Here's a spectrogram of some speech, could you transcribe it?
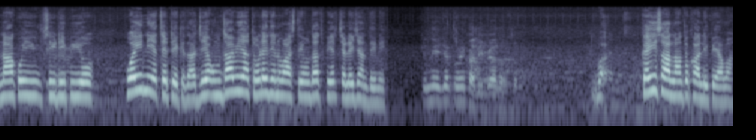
ਨਾ ਕੋਈ ਸੀਡੀਪੀਓ ਕੋਈ ਨਹੀਂ ਇੱਥੇ ਟਿਕਦਾ। ਜੇ ਆਉਂਦਾ ਵੀ ਆ ਥੋੜੇ ਦਿਨ ਵਾਸਤੇ ਆਉਂਦਾ ਤੇ ਫਿਰ ਚਲੇ ਜਾਂਦੇ ਨੇ। ਕਿੰਨੇ ਏਜਰ ਤੋਂ ਇਹ ਖਾਲੀ ਪਿਆ ਦਫ਼ਤਰ? ਬ- ਕਈ ਸਾਲਾਂ ਤੋਂ ਖਾਲੀ ਪਿਆ ਵਾ।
